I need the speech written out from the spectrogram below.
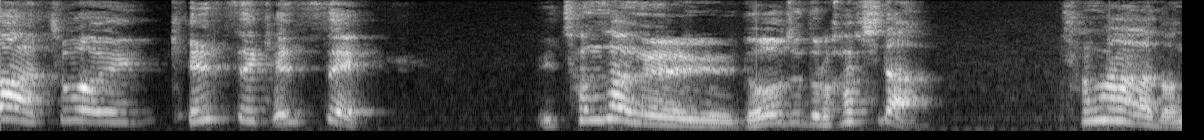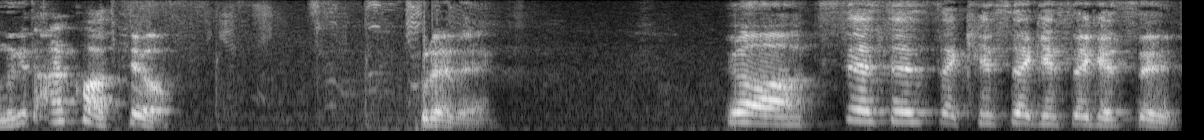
와, 좋아. 개쎄, 개쎄. 이 천상을 넣어주도록 합시다. 천상 하나 넣는 게 나을 것 같아요. 그래, 네. 야, 쎄, 쎄, 쎄, 개쎄, 개쎄, 개쎄.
